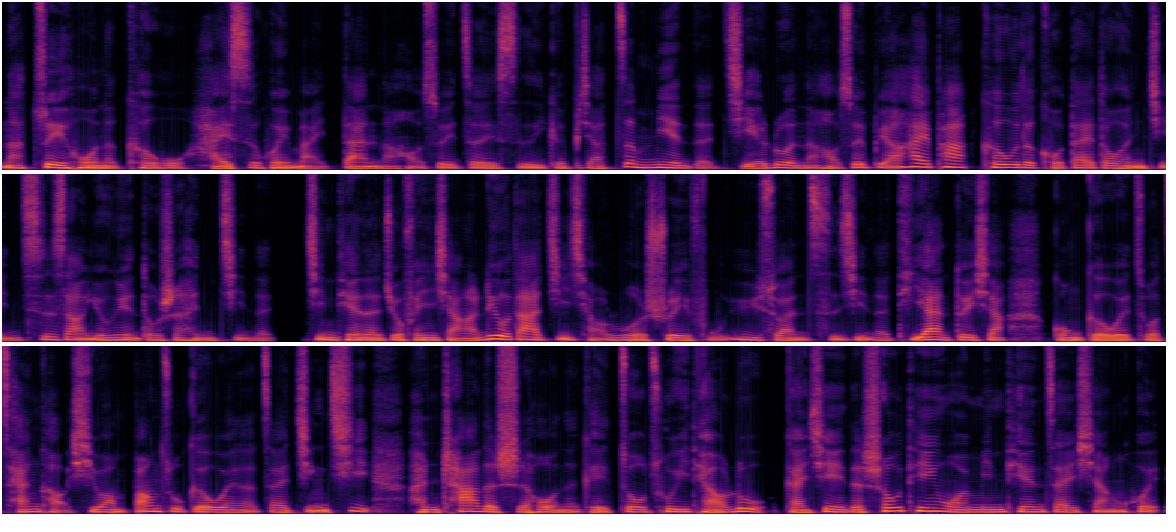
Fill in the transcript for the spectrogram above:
那最后呢客户还是会买单。然后，所以这也是一个比较正面的结论。了。哈，所以不要害怕客户的口袋都很紧，事实上永远都是很紧的。今天呢，就分享了六大技巧，如何说服预算吃紧的提案对象，供各位做参考。希望帮助各位呢，在景气很差的时候呢，可以走出一条路。感谢你的收听，我们明天再相会。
